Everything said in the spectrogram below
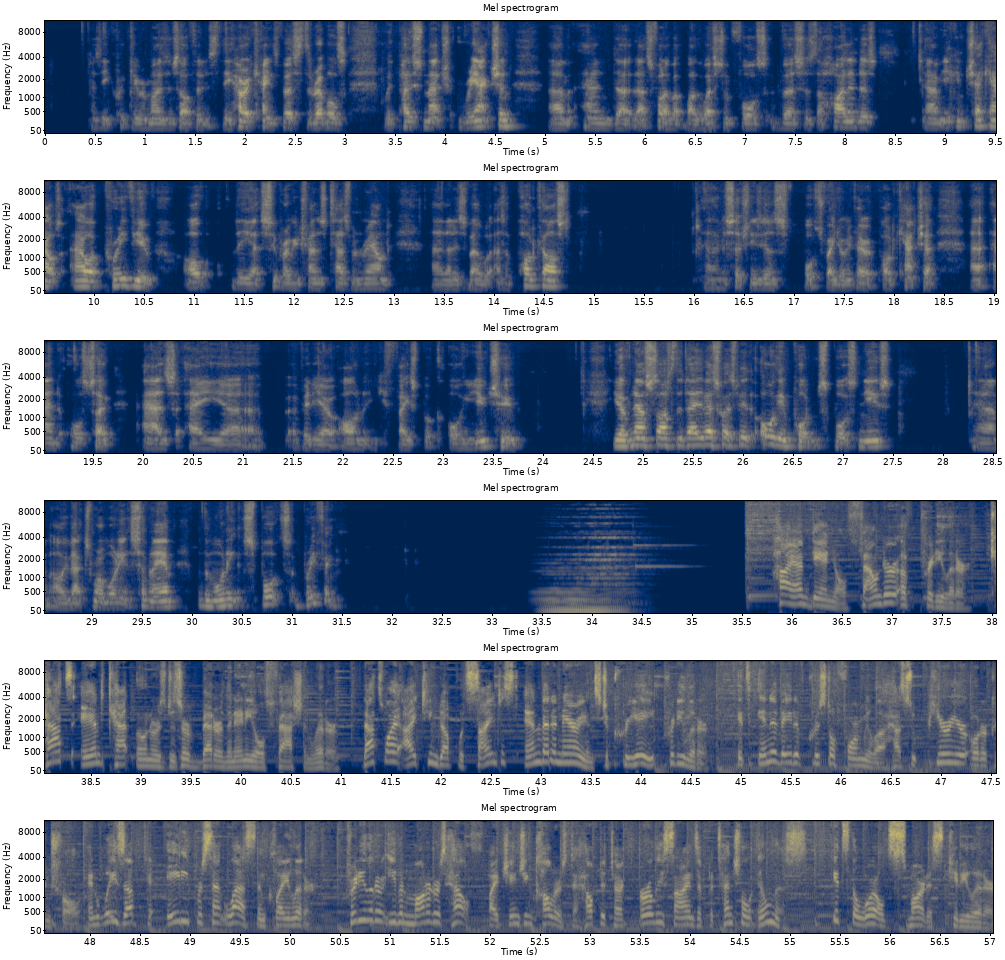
as he quickly reminds himself that it's the Hurricanes versus the Rebels with post match reaction. Um, and uh, that's followed up by the Western Force versus the Highlanders. Um, you can check out our preview of the uh, Super Rugby Trans Tasman round uh, that is available as a podcast. Uh, just search New Zealand Sports Radio your favorite podcatcher, uh, and also as a, uh, a video on Facebook or YouTube. You have now started the day the best way with all the important sports news. Um, I'll be back tomorrow morning at 7 a.m. with the morning sports briefing. Hi, I'm Daniel, founder of Pretty Litter. Cats and cat owners deserve better than any old fashioned litter. That's why I teamed up with scientists and veterinarians to create Pretty Litter. Its innovative crystal formula has superior odor control and weighs up to 80% less than clay litter. Pretty Litter even monitors health by changing colors to help detect early signs of potential illness. It's the world's smartest kitty litter.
